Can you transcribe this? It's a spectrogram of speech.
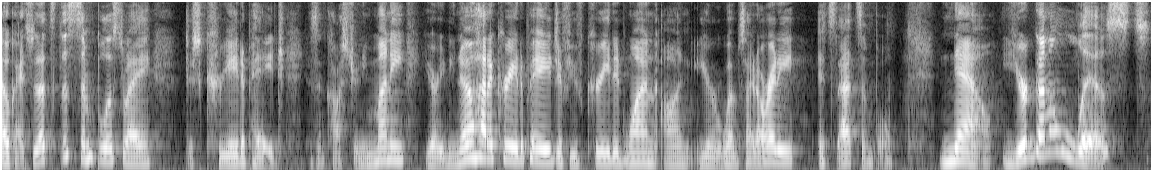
Okay, so that's the simplest way Just create a page. It doesn't cost you any money. You already know how to create a page. If you've created one on your website already, it's that simple. Now, you're going to list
